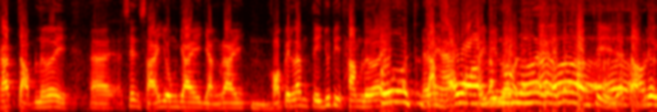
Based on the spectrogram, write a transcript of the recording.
ครับจับเลยเอ่อเส้นสายโยงใยอย่างไรอืมขอเป็นรัฐมนตรียุติธรรมเลยเออจับได้ไหมฮะสวให้วิโรจน์ดำเนินเลยออเออก็ทำสิจะจับเอาดิเรื่อง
